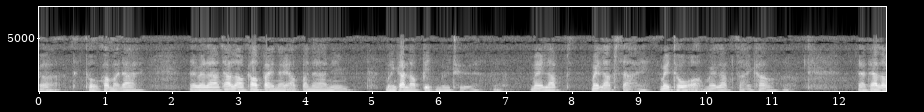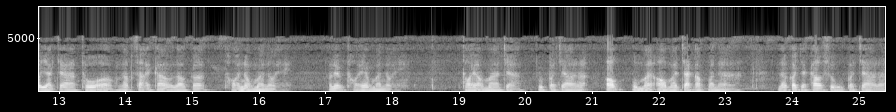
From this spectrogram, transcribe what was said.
ก็โทรเข้ามาได้ ในเวลาถ้าเราเข้าไปในอัปปนานี่ เหมือนกันเราปิดมือถือ ไม่รับไม่รับสาย ไม่โทรออกไม่รับสายเข้า แต่ถ้าเราอยากจะโทรออกรับสายเข้า เราก็ถอนออกมาหน่อยเขาเรียกถอยออกมาหน่อย ถอยออกมาจากอุปจาระออกออกมาออกมาจากอัปปนา แล้วก็จะเข้าสู่อุปจาระ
